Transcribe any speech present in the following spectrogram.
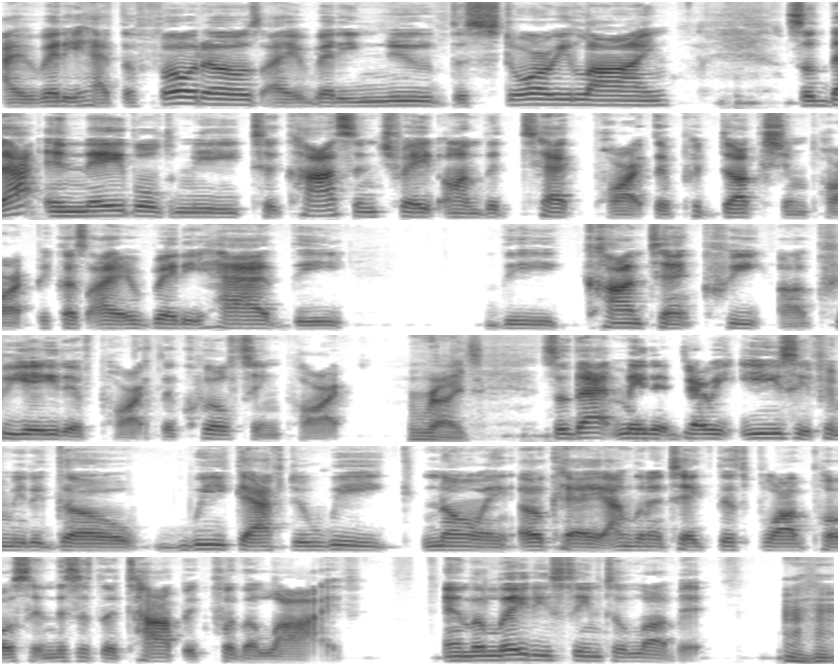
I already had the photos. I already knew the storyline. So that enabled me to concentrate on the tech part, the production part, because I already had the the content cre- uh, creative part, the quilting part. Right. So that made it very easy for me to go week after week, knowing, okay, I'm going to take this blog post and this is the topic for the live. And the ladies seem to love it. Mm-hmm.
